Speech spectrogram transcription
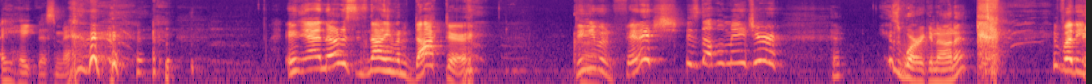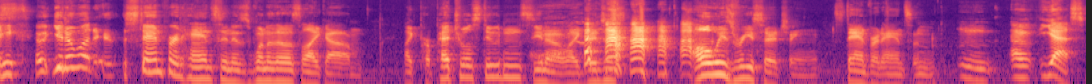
I hate this man. and I noticed he's not even a doctor. Didn't even finish his double major, He's working on it. but he's He, you know what? Stanford Hanson is one of those like um like perpetual students. You know, like they're just always researching. Stanford Hanson. Um, yes,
